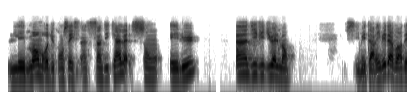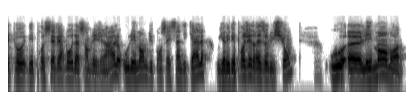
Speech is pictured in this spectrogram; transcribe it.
les membres du conseil syndical sont élus individuellement. Il m'est arrivé d'avoir des, procès-verbaux d'Assemblée générale où les membres du conseil syndical, où il y avait des projets de résolution, où euh, les membres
